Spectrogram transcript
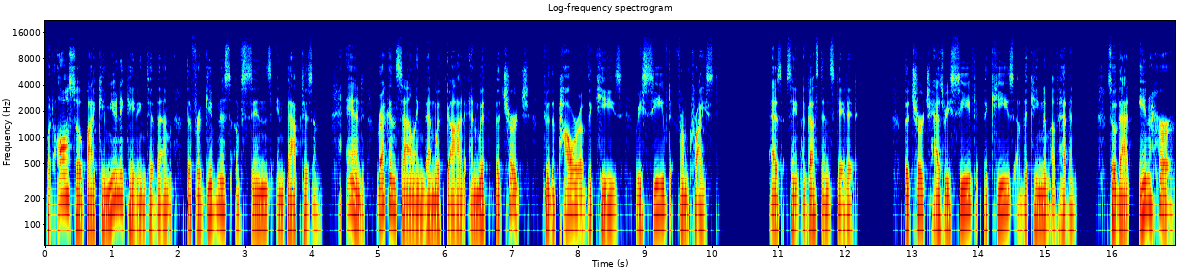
but also by communicating to them the forgiveness of sins in baptism and reconciling them with God and with the church through the power of the keys received from Christ. As St. Augustine stated, the church has received the keys of the kingdom of heaven, so that in her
